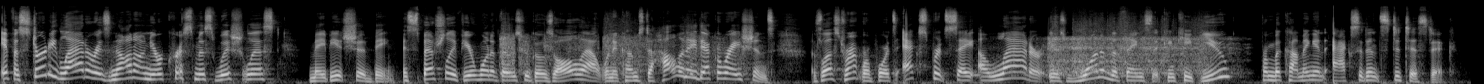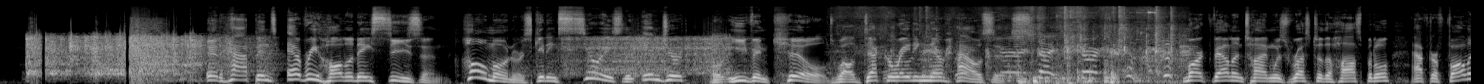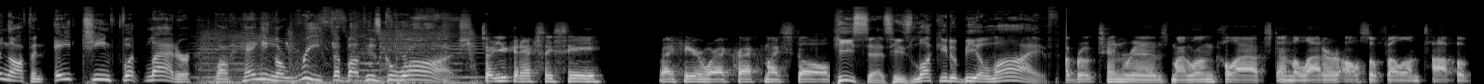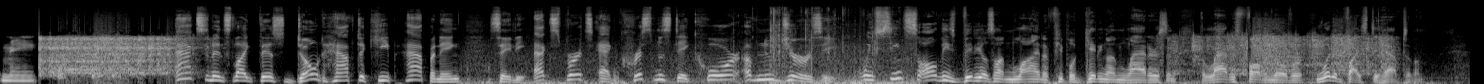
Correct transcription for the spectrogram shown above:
If a sturdy ladder is not on your Christmas wish list, maybe it should be, especially if you're one of those who goes all out when it comes to holiday decorations. As Les Trent reports, experts say a ladder is one of the things that can keep you from becoming an accident statistic. It happens every holiday season. Homeowners getting seriously injured or even killed while decorating their houses. Mark Valentine was rushed to the hospital after falling off an 18 foot ladder while hanging a wreath above his garage. So you can actually see right here where I cracked my skull. He says he's lucky to be alive. I broke 10 ribs, my lung collapsed, and the ladder also fell on top of me. Accidents like this don't have to keep happening, say the experts at Christmas Decor of New Jersey. We've seen all these videos online of people getting on ladders and the ladders falling over. What advice do you have to them?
